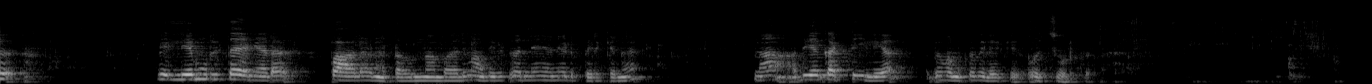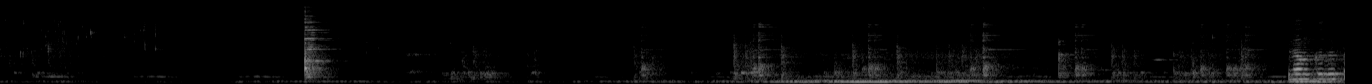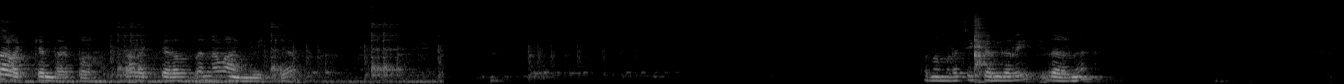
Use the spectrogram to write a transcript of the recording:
വലിയ മുറി തേങ്ങയുടെ പാലാണ് കേട്ടോ. ഒന്നാം പാലും അതിൽ തന്നെ ഞാൻ എടുത്തിരിക്കണേ. എന്നാൽ അധികം കട്ടിയില്ല. ഇത് നമുക്ക് ഇതിലേക്ക് ഒഴിച്ചു കൊടുക്കാം. നമുക്കിത് തിളയ്ക്കണ്ട കേട്ടോ. തിളയ്ക്കാതെ തന്നെ വാങ്ങി വയ്ക്കുക അപ്പം നമ്മുടെ ചിക്കൻ കറി ഇതാണ്.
